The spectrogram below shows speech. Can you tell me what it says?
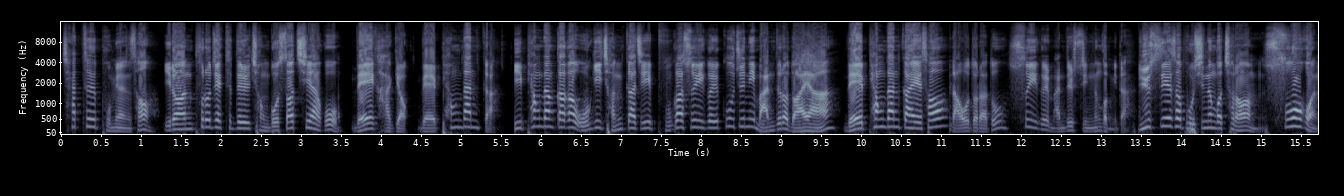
차트 보면서 이런 프로젝트들 정보 서치하고 내 가격, 내 평단가 이 평단가가 오기 전까지 부가 수익을 꾸준히 만들어 놔야 내 평단가에서 나오더라도 수익을 만들 수 있는 겁니다. 뉴스에서 보시는 것처럼 수억 원,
